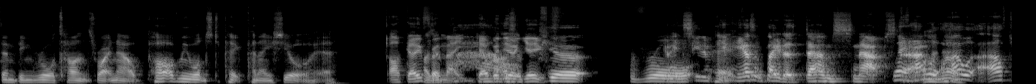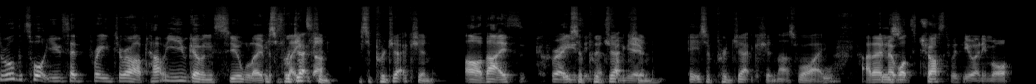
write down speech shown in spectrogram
them being raw talents right now, part of me wants to pick Penei here. I'll go as for a- it, mate. Go with as your youth. Pure raw. You seen him, he, pick. he hasn't played a damn snap. Wait, how, how, after all the talk you said pre-draft, how are you going Sewell over It's a Slater? projection. It's a projection. Oh, that is crazy. It's a projection. It's a projection. That's why. I don't know what to trust with you anymore.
